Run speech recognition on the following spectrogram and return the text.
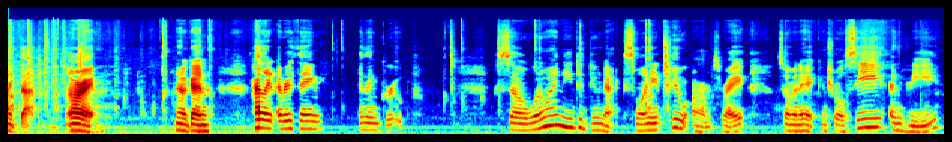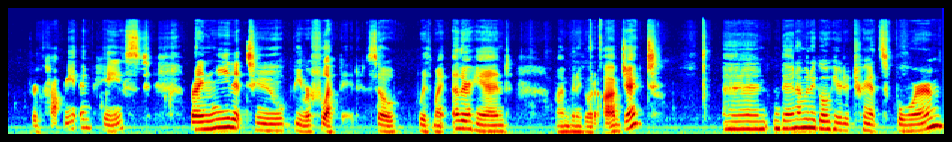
Like that. All right. Now again, highlight everything and then group. So what do I need to do next? Well, I need two arms, right? So I'm going to hit Control C and V for copy and paste, but I need it to be reflected. So with my other hand, I'm going to go to Object, and then I'm going to go here to Transform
